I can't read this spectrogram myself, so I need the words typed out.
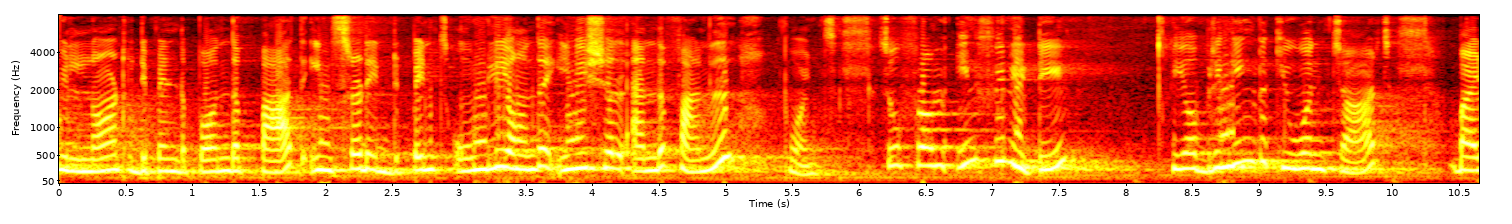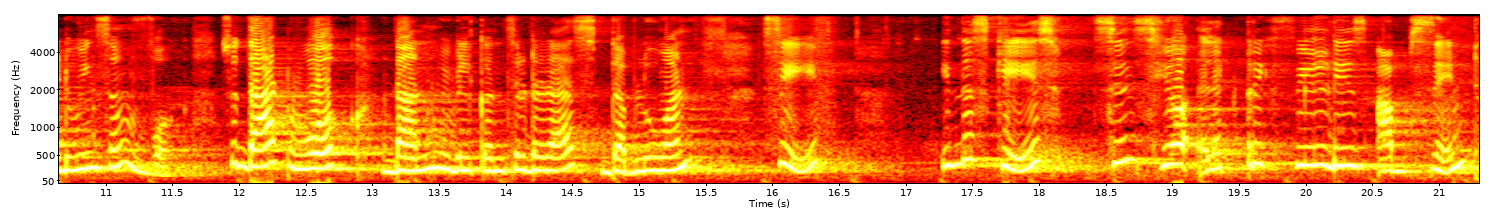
will not depend upon the path. Instead it depends only on the initial and the final points. So from infinity you are bringing the q1 charge by doing some work so that work done we will consider as w1 see in this case since here electric field is absent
